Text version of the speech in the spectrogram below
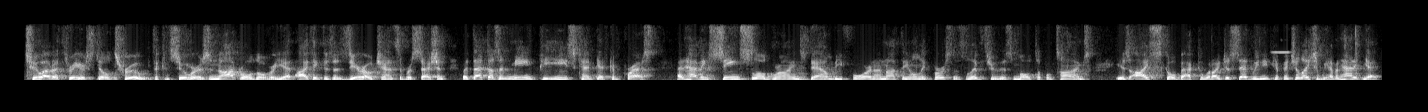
Two out of three are still true. The consumer is not rolled over yet. I think there's a zero chance of recession, but that doesn't mean PEs can't get compressed. And having seen slow grinds down before, and I'm not the only person that's lived through this multiple times, is I go back to what I just said. We need capitulation. We haven't had it yet.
